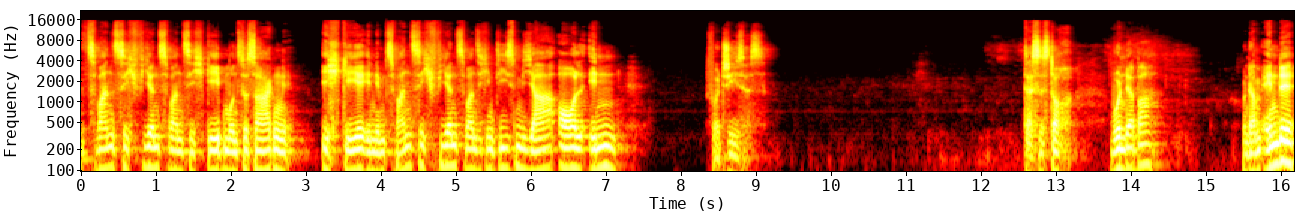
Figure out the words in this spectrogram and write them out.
2024 geben und zu sagen, ich gehe in dem 2024, in diesem Jahr all in for Jesus. Das ist doch wunderbar. Und am Ende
